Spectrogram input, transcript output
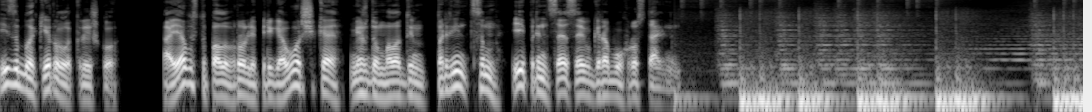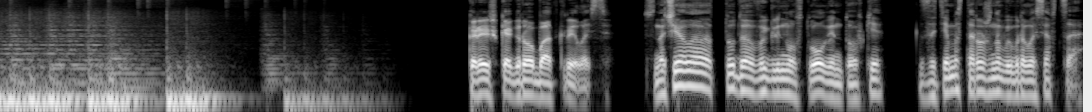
и заблокировала крышку. А я выступал в роли переговорщика между молодым принцем и принцессой в гробу хрустальным. Крышка гроба открылась. Сначала оттуда выглянул ствол винтовки, затем осторожно выбралась овца.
